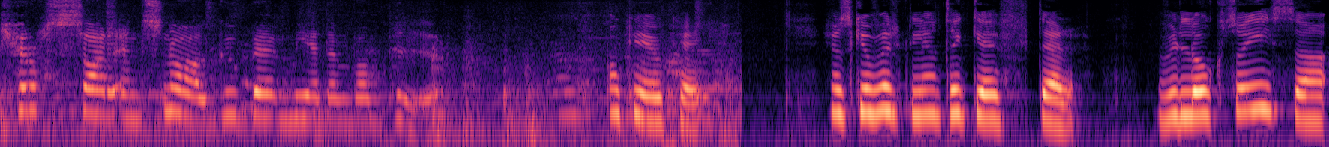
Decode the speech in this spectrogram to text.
krossar en snögubbe med en vampyr? Okej, okej. Jag ska verkligen tänka efter. Vill du också gissa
